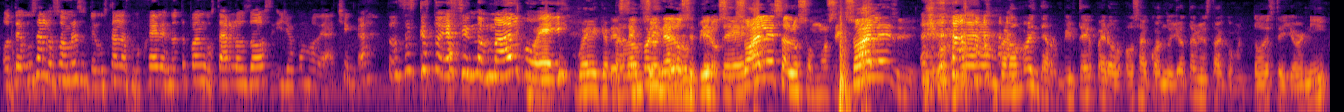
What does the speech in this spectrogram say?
o te gustan los hombres o te gustan las mujeres, no te pueden gustar los dos. Y yo como de, ah, chinga, entonces, ¿qué estoy haciendo mal, güey? Güey, que perdón por a los heterosexuales, a los homosexuales. Perdón por interrumpirte, pero, o sea, cuando yo también estaba como en todo este journey,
